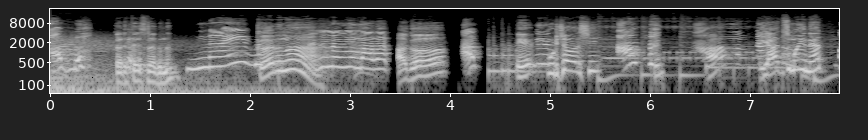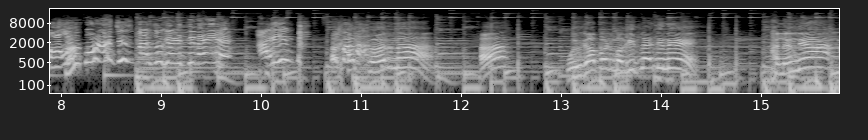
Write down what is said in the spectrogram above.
अब, करतेस लग्न? नाही कर ना. बाबा. अगं अब, ए, पुढच्या वर्षी. अब, हा? याच महिन्यात? मला हा? कोणाचीच बाजू घ्यायची नाहीये. आई. अगं कर ना. हा? मुलगा पण बघितलाय तिने. अनन्या.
